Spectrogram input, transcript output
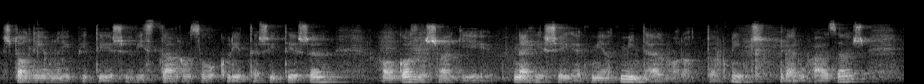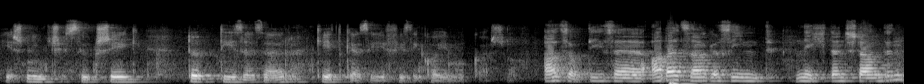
stadionépítés, víztározók létesítése a gazdasági nehézségek miatt mind elmaradtak. Nincs beruházás, és nincs szükség több tízezer kétkezi fizikai munkásra. Also, diese Arbeitslager sind nicht entstanden,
